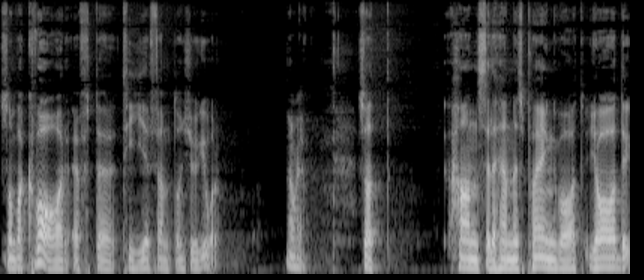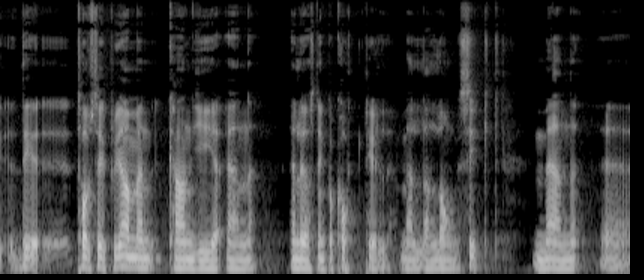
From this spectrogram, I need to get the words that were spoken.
som var kvar efter 10, 15, 20 år. Okej. Så att hans eller hennes poäng var att ja, det, det, 12-stegsprogrammen kan ge en, en lösning på kort till mellanlång sikt. Men eh,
